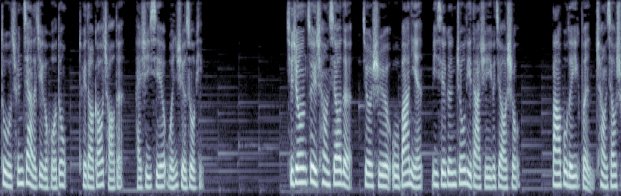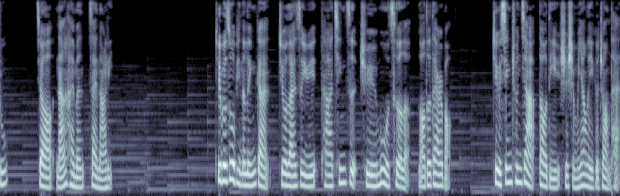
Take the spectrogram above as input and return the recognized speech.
度春假的这个活动推到高潮的，还是一些文学作品。其中最畅销的就是五八年密歇根州立大学一个教授发布的一本畅销书，叫《男孩们在哪里》。这部作品的灵感就来自于他亲自去目测了劳德代尔堡。这个新春假到底是什么样的一个状态？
